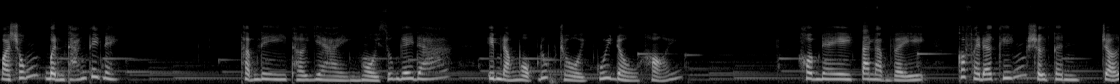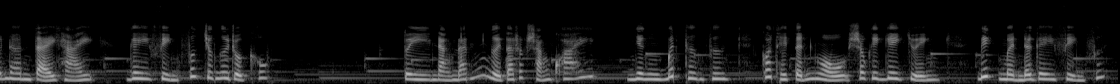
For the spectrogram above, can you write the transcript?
mà sống bình thản thế này? Thẩm Ly thở dài ngồi xuống ghế đá, im lặng một lúc rồi cúi đầu hỏi. Hôm nay ta làm vậy có phải đã khiến sự tình trở nên tệ hại, gây phiền phức cho ngươi rồi không? Tuy nàng đánh người ta rất sẵn khoái, nhưng Bích Thương Thương có thể tỉnh ngộ sau khi gây chuyện, biết mình đã gây phiền phức.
